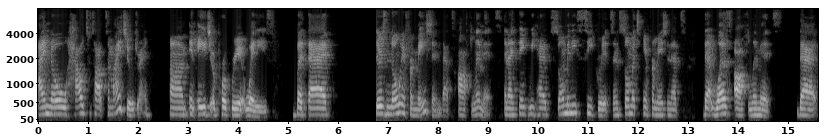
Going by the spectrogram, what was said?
I know how to talk to my children um, in age appropriate ways but that there's no information that's off limits. And I think we had so many secrets and so much information that's that was off limits that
